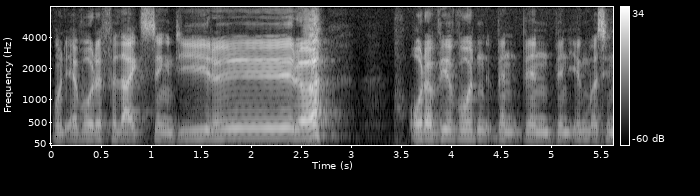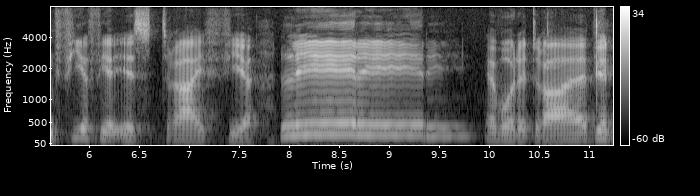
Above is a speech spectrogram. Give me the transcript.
Und er würde vielleicht singen, di, di, da. Oder wir würden, wenn, wenn, wenn irgendwas in 4-4 ist, 3, 4, li, di, di. Er würde 3, 4, di,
